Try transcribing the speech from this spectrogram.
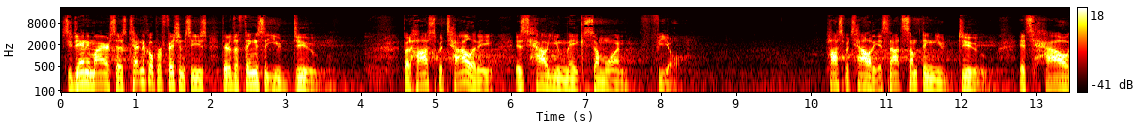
See, Danny Meyer says technical proficiencies, they're the things that you do. But hospitality is how you make someone feel. Hospitality, it's not something you do, it's how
